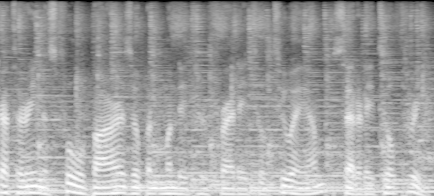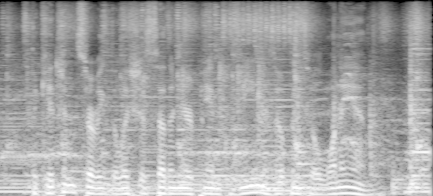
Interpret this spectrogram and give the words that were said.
Katerina's Fool Bar is open Monday through Friday till 2 a.m., Saturday till 3. The kitchen, serving delicious Southern European cuisine, is open till 1 a.m.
